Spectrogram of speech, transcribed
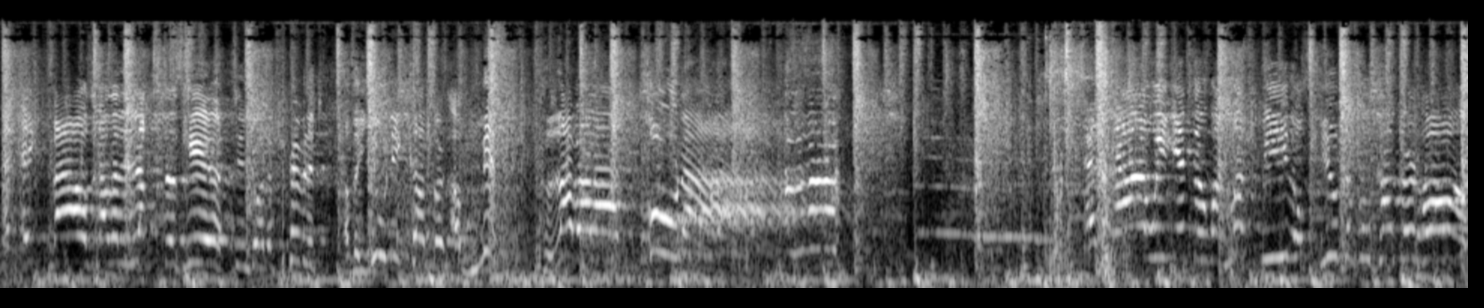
and $8,000 Luxors here to enjoy the privilege of the unique concert of Miss Plava Laguna. Beautiful concert halls.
